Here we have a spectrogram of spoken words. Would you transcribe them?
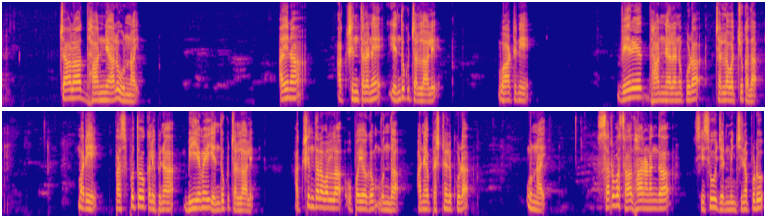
చాలా ధాన్యాలు ఉన్నాయి. అయినా అక్షింతలనే ఎందుకు చల్లాలి? వాటిని వేరే ధాన్యాలను కూడా చల్లవచ్చు కదా? మరి పసుపుతో కలిపిన బియ్యమే ఎందుకు చల్లాలి? అక్షింతల వల్ల ఉపయోగం ఉందా అనే ప్రశ్నలు కూడా ఉన్నాయి. సర్వసాధారణంగా శిశువు జన్మించినప్పుడు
